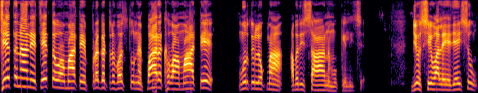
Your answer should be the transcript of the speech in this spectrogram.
ચેતનાને ચેતવવા માટે પ્રગટ વસ્તુને પારખવા માટે મૃત્યુલોકમાં આ બધી શાન મૂકેલી છે. જો શિવાલયે જઈશું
